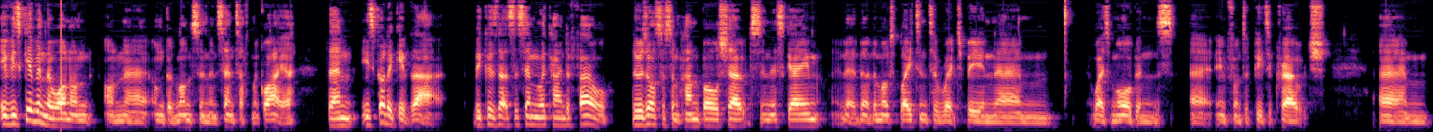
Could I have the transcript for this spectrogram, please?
If he's given the one on on uh, on Gudmundsson and sent off Maguire, then he's got to give that because that's a similar kind of foul. There was also some handball shouts in this game, the, the, the most blatant of which being um, Wes Morgan's uh, in front of Peter Crouch. Um,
